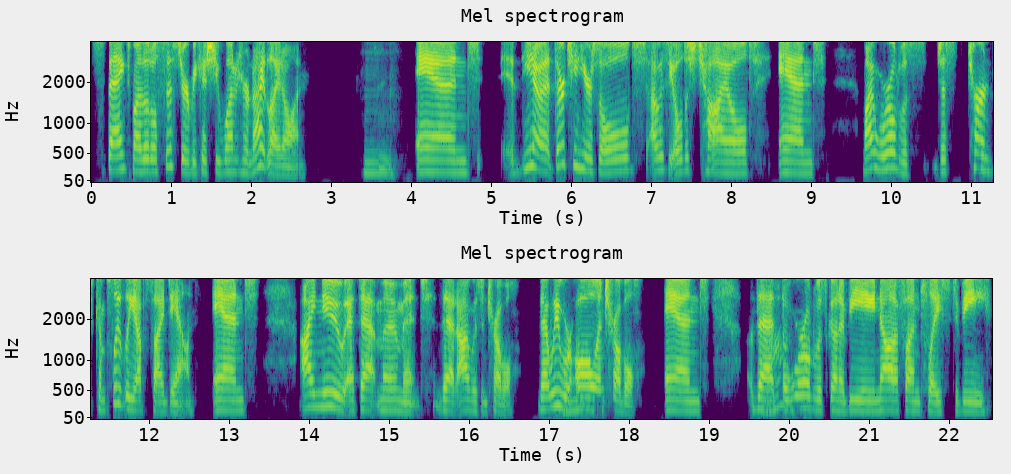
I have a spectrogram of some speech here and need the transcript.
spanked my little sister because she wanted her nightlight on. Hmm. And, you know, at 13 years old, I was the oldest child, and my world was just turned completely upside down. And I knew at that moment that I was in trouble, that we were all in trouble, and that wow. the world was going to be not a fun place to be.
